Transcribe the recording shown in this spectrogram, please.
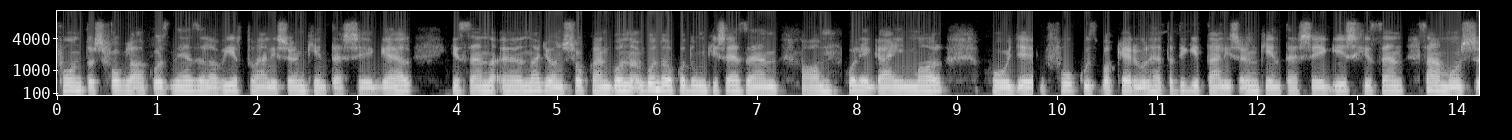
fontos foglalkozni ezzel a virtuális önkéntességgel, hiszen nagyon sokan gondolkodunk is ezen a kollégáimmal, hogy fókuszba kerülhet a digitális önkéntesség is, hiszen számos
